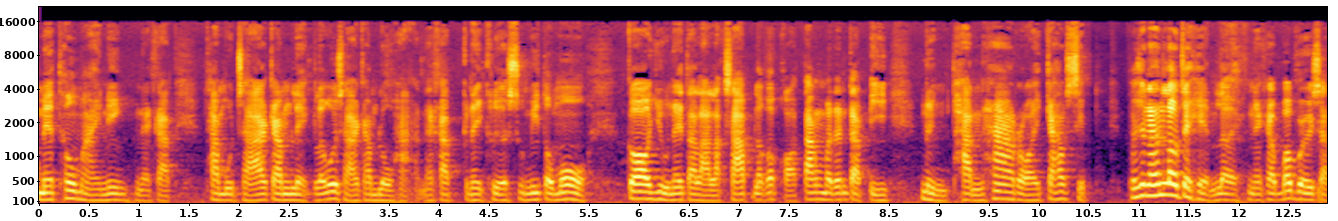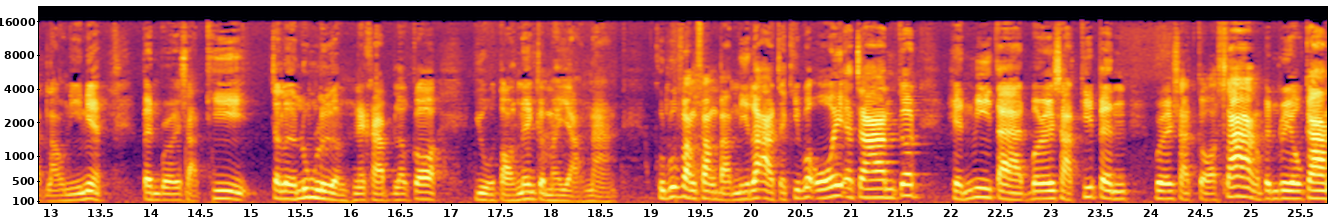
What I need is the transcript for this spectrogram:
Metal Mining นะครับทำอุตสาหกรรมเหล็กและอุตสาหกรรมโลหะนะครับในเครือซูมิโตโมก็อยู่ในตลาดหลักทรัพย์ แล้วก็ก่อตั้งมาตั้งแต่ปี 1590 เพราะฉะนั้นเราจะเห็นเลยนะครับว่าบริษัทเหล่านี้เนี่ยเป็นบริษัทที่เจริญรุ่งเรืองนะครับแล้วก็อยู่ต่อเนื่องกันมายาวนาน คุณผู้ฟังฟังแบบนี้แล้วอาจจะคิดว่าโอ๊ยอาจารย์ก็ เห็นมีแต่บริษัทที่เป็นบริษัทก่อสร้างเป็นเรียวกัง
